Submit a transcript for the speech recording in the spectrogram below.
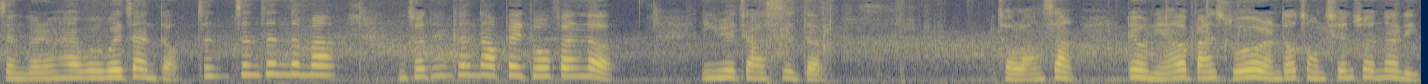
整个人还微微颤抖。真真真的吗？你昨天看到贝多芬了？音乐教室的走廊上，六年二班所有人都从千春那里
